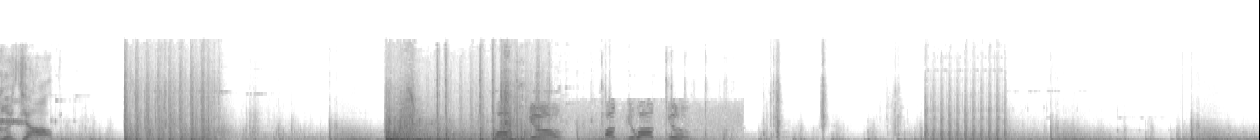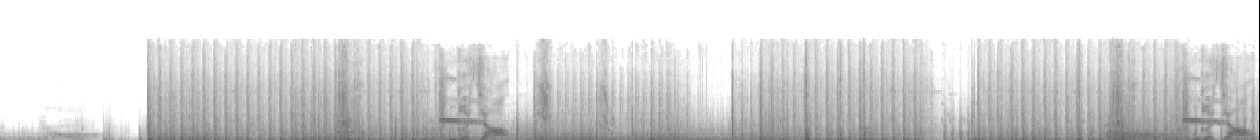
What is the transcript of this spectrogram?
Good job! Good job! Good job!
